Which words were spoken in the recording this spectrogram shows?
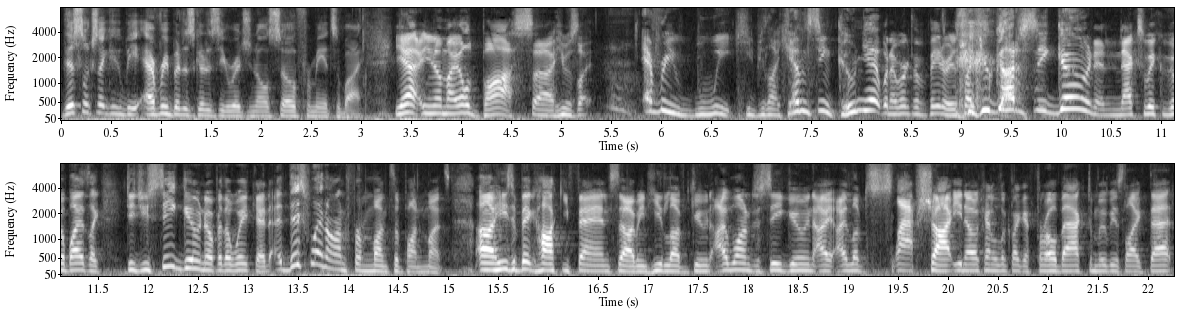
This looks like it could be every bit as good as the original. So for me, it's a buy. Yeah, you know, my old boss, uh, he was like, every week he'd be like, "You haven't seen Goon yet?" When I worked at the theater, it's like, "You got to see Goon." And next week we go by, it's like, "Did you see Goon over the weekend?" Uh, This went on for months upon months. Uh, he's a big hockey fan, so I mean, he loved Goon. I wanted to see Goon. I, I loved Slapshot. You know, it kind of looked like a throwback to movies like that.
